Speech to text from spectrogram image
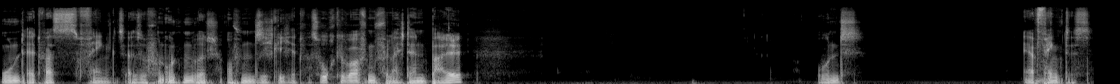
und etwas fängt. Also von unten wird offensichtlich etwas hochgeworfen, vielleicht ein Ball. Und er fängt es.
